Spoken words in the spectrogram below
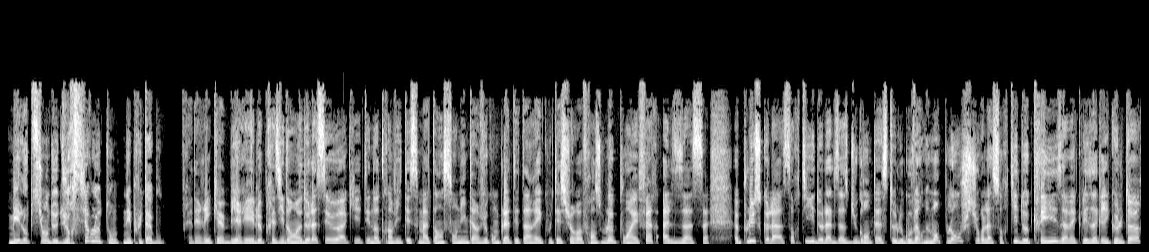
mais l'option de durcir le ton n'est plus tabou. Frédéric Biry, le président de la CEA, qui était notre invité ce matin. Son interview complète est à réécouter sur francebleu.fr Alsace. Plus que la sortie de l'Alsace du Grand Est, le gouvernement planche sur la sortie de crise avec les agriculteurs.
